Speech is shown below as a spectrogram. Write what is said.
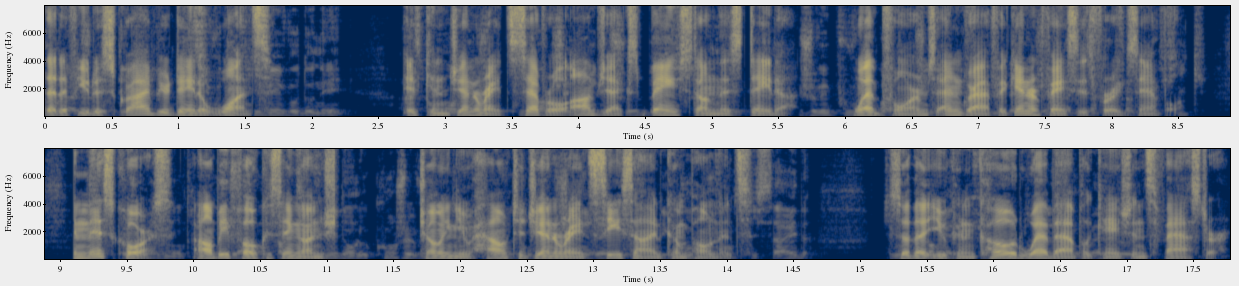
that if you describe your data once, it can generate several objects based on this data, web forms and graphic interfaces, for example. In this course, I'll be focusing on sh showing you how to generate Seaside components so that you can code web applications faster.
